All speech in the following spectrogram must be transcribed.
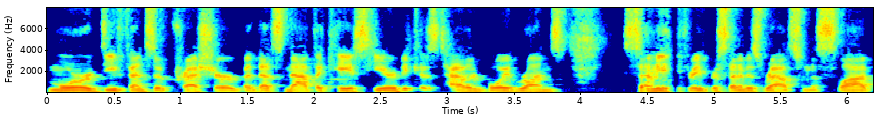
more defensive pressure. But that's not the case here because Tyler Boyd runs 73% of his routes from the slot.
